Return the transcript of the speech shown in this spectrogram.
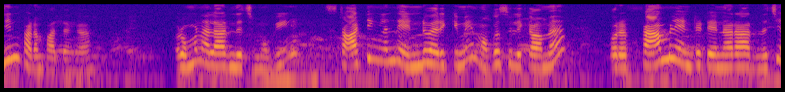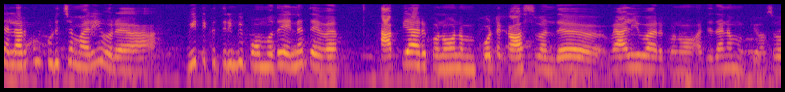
ஜின் படம் பார்த்தேங்க. ரொம்ப நல்லா இருந்துச்சு மூவி ஸ்டார்டிங்லேருந்து எண்டு வரைக்குமே முகம் சுளிக்காம ஒரு ஃபேமிலி என்டர்டெய்னராக இருந்துச்சு. எல்லாருக்கும் பிடிச்ச மாதிரி ஒரு வீட்டுக்கு திரும்பி போகும்போது என்ன தேவை? ஹாப்பியாக இருக்கணும். நம்ம போட்ட காசு வந்து வேல்யூவாக இருக்கணும். அதுதானே முக்கியம். ஸோ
